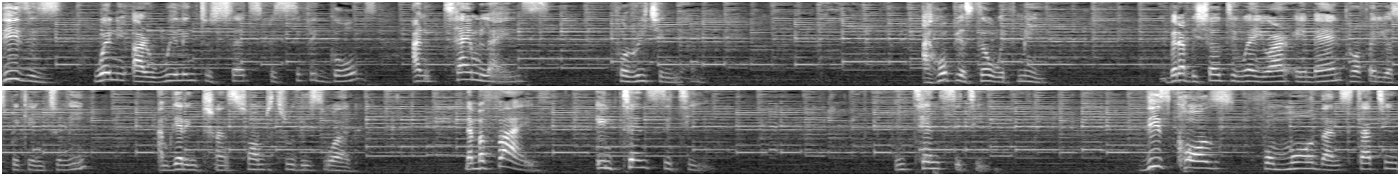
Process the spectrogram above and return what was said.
This is when you are willing to set specific goals and timelines for reaching them. I hope you're still with me. You better be shouting where you are. Amen. Prophet, you're speaking to me. I'm getting transformed through this word. Number five, intensity. Intensity. This calls for more than starting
